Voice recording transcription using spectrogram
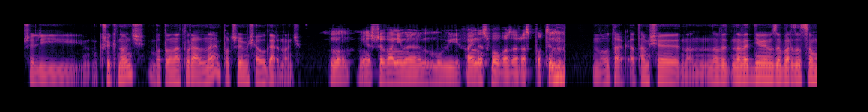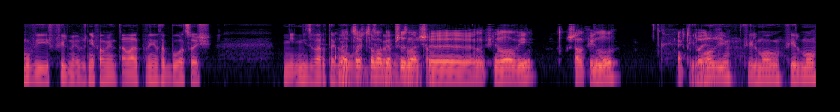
czyli krzyknąć, bo to naturalne, po czym się ogarnąć. No, jeszcze w anime mówi fajne słowa zaraz po tym. No tak, a tam się, no, nawet, nawet nie wiem za bardzo, co mówi w filmie, już nie pamiętam, ale pewnie to było coś ni, nic wartego Ale coś, uwagi, co mogę przyznać pamiętam. y, filmowi, czy tam filmu, jak to powiedzieć? Filmowi, filmu, filmu,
